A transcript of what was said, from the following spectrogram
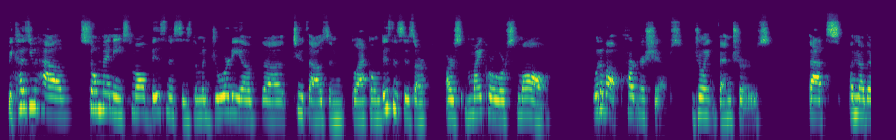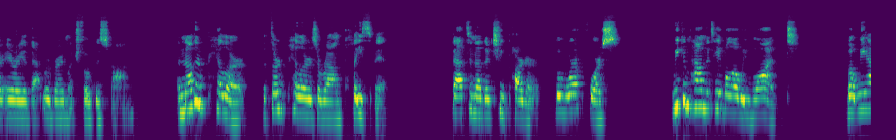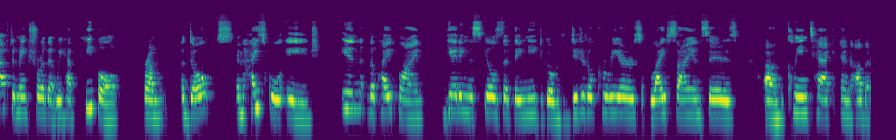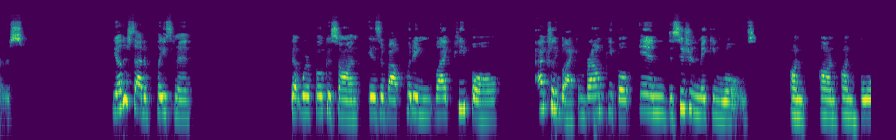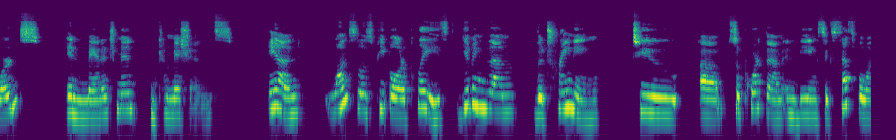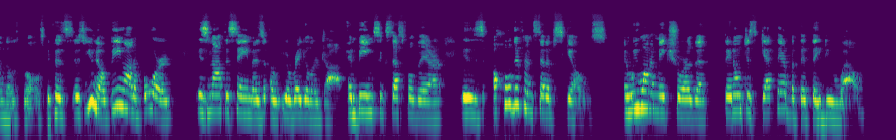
Because you have so many small businesses, the majority of the 2,000 black owned businesses are are micro or small. What about partnerships, joint ventures? That's another area that we're very much focused on. Another pillar, the third pillar is around placement. That's another two parter. The workforce. We can pound the table all we want, but we have to make sure that we have people from adults and high school age in the pipeline getting the skills that they need to go into digital careers, life sciences, um, clean tech, and others. The other side of placement that we're focused on is about putting Black people, actually Black and Brown people, in decision making roles on, on, on boards, in management, and commissions. And once those people are placed, giving them the training to uh, support them in being successful in those roles. Because as you know, being on a board is not the same as a, your regular job. And being successful there is a whole different set of skills. And we want to make sure that they don't just get there, but that they do well.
